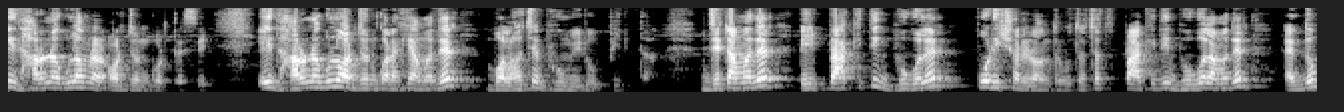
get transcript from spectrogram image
এই ধারণাগুলো আমরা অর্জন করতেছি। এই ধারণাগুলো অর্জন করাকে আমাদের বলা হচ্ছে ভূমিরূপ বিদ্যা যেটা আমাদের এই প্রাকৃতিক ভূগোলের পরিসরের অন্তর্ভুক্ত। অর্থাৎ প্রাকৃতিক ভূগোল আমাদের একদম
